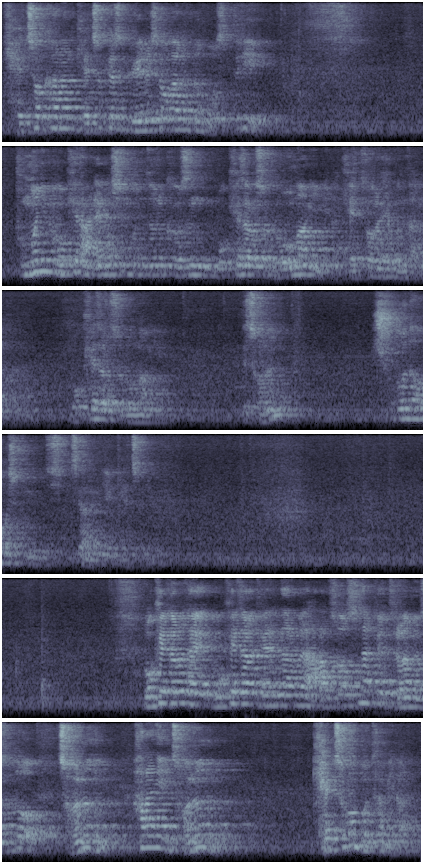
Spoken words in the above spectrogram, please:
개척하는 개척해서 교회를 세워가는 그 모습들이 부모님이 목회를 안 해보신 분들은 그것은 목회자로서 로망입니다. 개척을 해본다는 거예요. 목회자로서 로망이에요. 근데 저는 죽어도 하고 싶은, 싶지 않은 게 개척이에요. 목회자로 되, 목회자가 된다는 걸 알아서 신학교에 들어가면서도 저는 하나님 저는 개척은 못합니다.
